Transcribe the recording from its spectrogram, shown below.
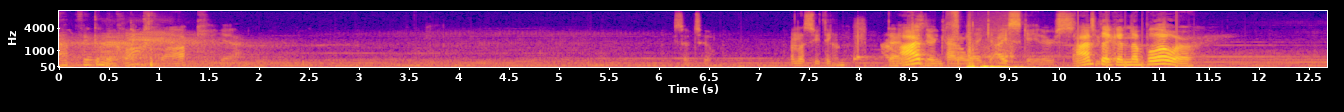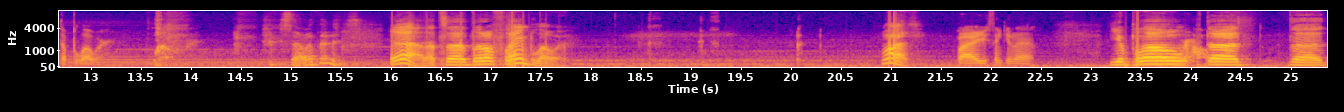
I'm thinking the clock. Clock. Yeah. I think so too. Unless you think that I- they're kind of like ice skaters. I'm Two thinking the blower. the blower. Is that what that is? Yeah, that's a little flame blower. What? Why are you thinking that? You blow oh, Wow. the the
